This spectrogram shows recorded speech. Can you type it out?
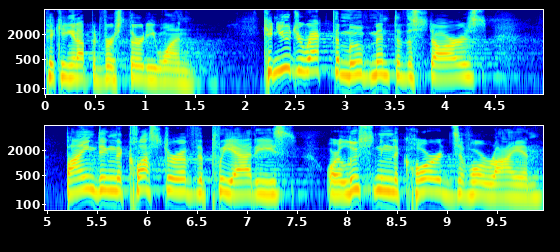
Picking it up at verse 31. Can you direct the movement of the stars, binding the cluster of the Pleiades, or loosening the cords of Orion?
